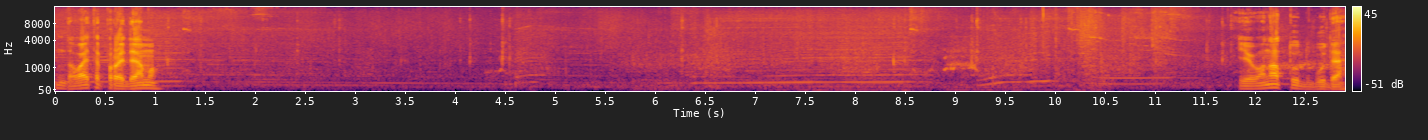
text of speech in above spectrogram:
Давайте пройдемо. І вона тут буде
